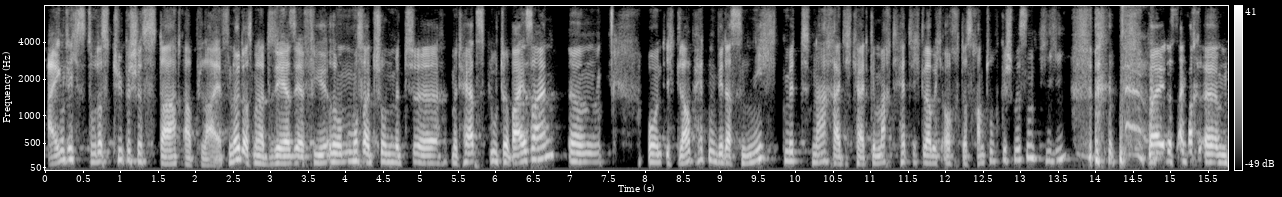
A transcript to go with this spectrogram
eigentlich so das typische Start-up-Life, ne? dass man halt sehr, sehr viel, also man muss halt schon mit, äh, mit Herzblut dabei sein. Ähm, und ich glaube, hätten wir das nicht mit Nachhaltigkeit gemacht, hätte ich, glaube ich, auch das Handtuch geschmissen. Hihi. Weil das einfach, ähm,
